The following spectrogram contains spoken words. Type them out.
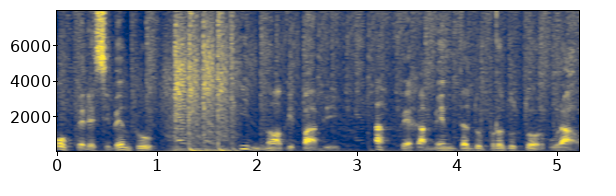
Oferecimento Inovipab, a ferramenta do produtor rural.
